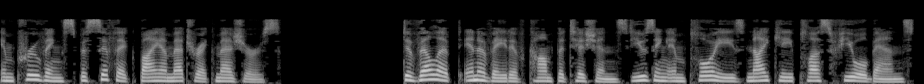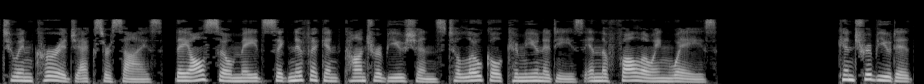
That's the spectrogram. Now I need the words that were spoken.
improving specific biometric measures. Developed innovative competitions using employees' Nike Plus fuel bands to encourage exercise. They also made significant contributions to local communities in the following ways contributed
